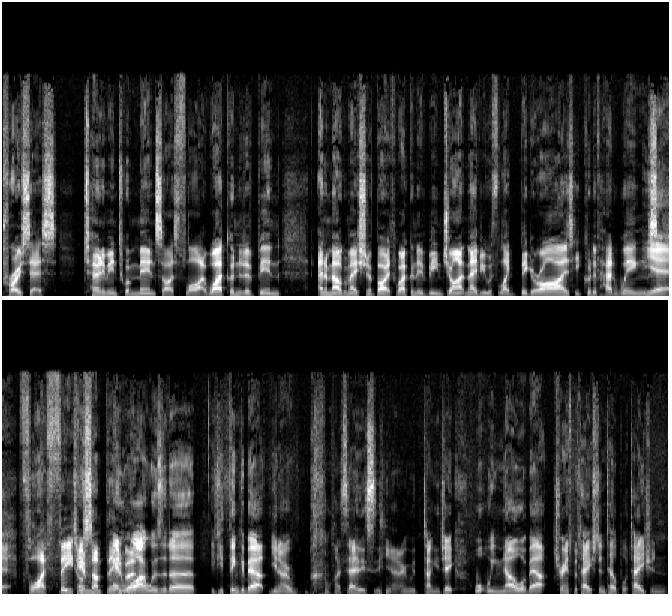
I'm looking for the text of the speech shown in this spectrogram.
process, turn him into a man sized fly? Why couldn't it have been an amalgamation of both? Why couldn't he have been giant, maybe with like bigger eyes? He could have had wings, Yeah. fly feet or and, something. And but why was it a? If you think about, you know, I say this, you know, with tongue in cheek, what we know about transportation and teleportation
